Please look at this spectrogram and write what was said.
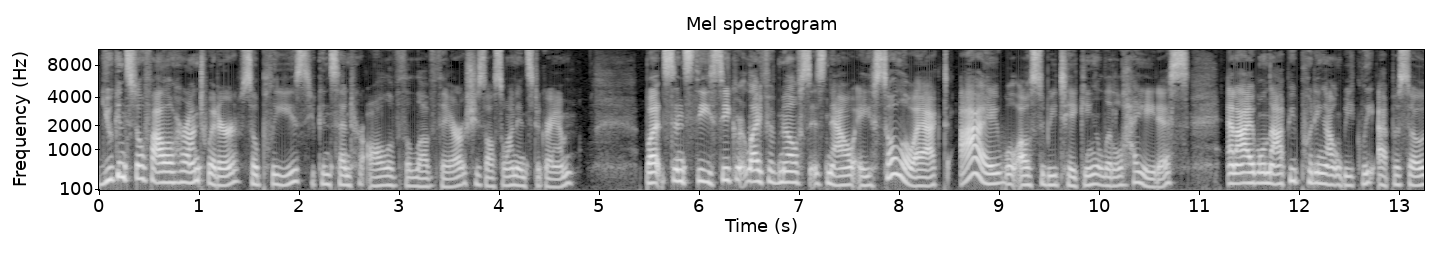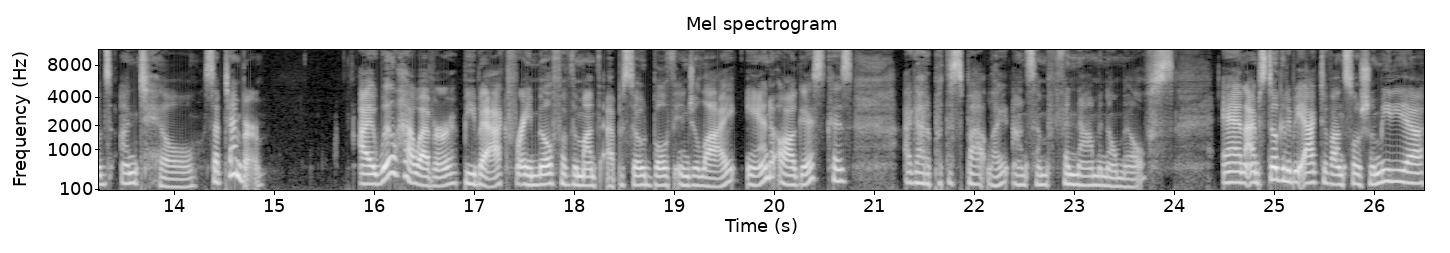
you can still follow her on Twitter. So please, you can send her all of the love there. She's also on Instagram. But since The Secret Life of MILFs is now a solo act, I will also be taking a little hiatus, and I will not be putting out weekly episodes until September. I will, however, be back for a MILF of the Month episode both in July and August because I got to put the spotlight on some phenomenal MILFs. And I'm still going to be active on social media,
